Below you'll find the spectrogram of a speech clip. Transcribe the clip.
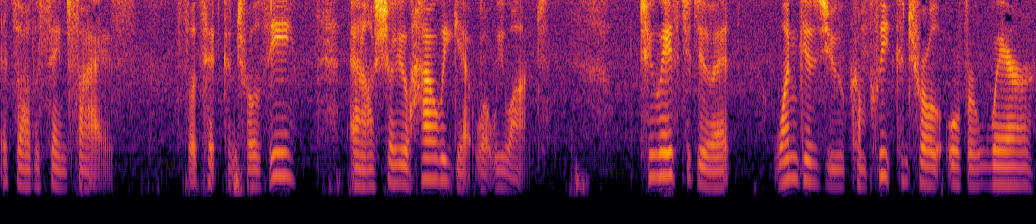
it's all the same size. So let's hit Control Z. and I'll show you how we get what we want. Two ways to do it. One gives you complete control over where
